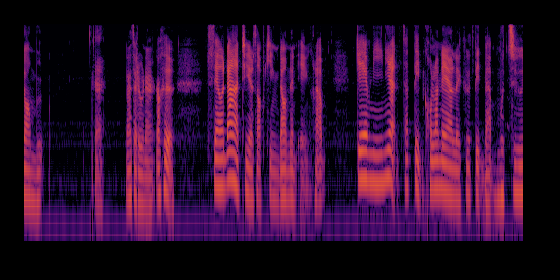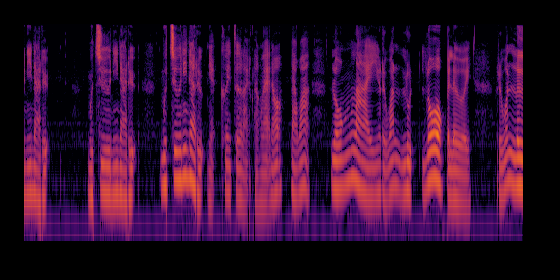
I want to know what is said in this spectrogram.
ดอมบุนะน่าจะรู้นะก็คือ Zelda Tears of Kingdom นั่นเองครับ เกมนี้เนี่ย จะติดคนละแนวเลยคือติดแบบมุจูนินารุมุจูนินารุมุจูนินารุเนี่ย เคยเจอหลายครั้งแล้วเนาะแปลว่าหลงไหลหรือว่าหลุดโลกไปเลย หรือว่าลื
